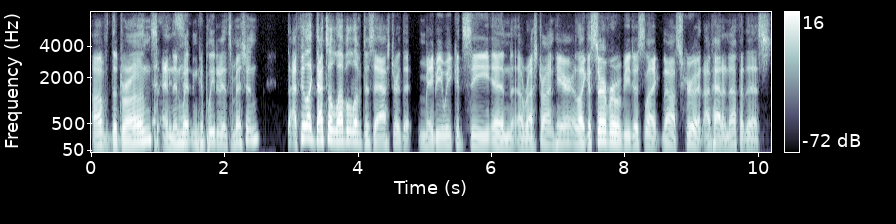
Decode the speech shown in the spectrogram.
of the drones and then went and completed its mission. I feel like that's a level of disaster that maybe we could see in a restaurant here. Like a server would be just like, no, screw it. I've had enough of this.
